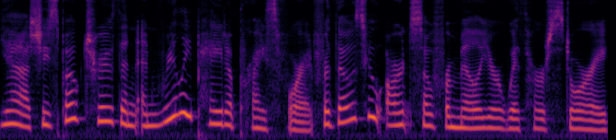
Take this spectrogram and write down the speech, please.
yeah, she spoke truth and, and really paid a price for it. For those who aren't so familiar with her story,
